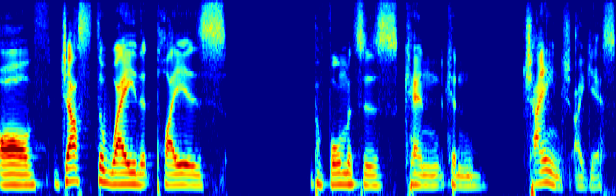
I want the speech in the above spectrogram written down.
of just the way that players' performances can can change, I guess.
